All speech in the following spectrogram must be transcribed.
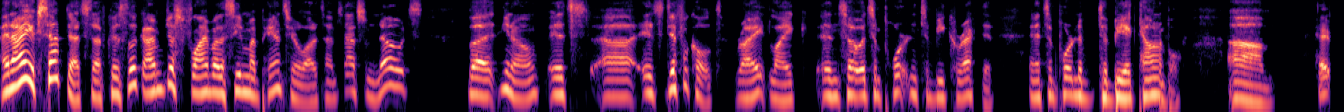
and I accept that stuff because look, I'm just flying by the seat of my pants here a lot of times. I have some notes, but you know, it's uh, it's difficult, right? Like, and so it's important to be corrected, and it's important to, to be accountable. Um, have,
